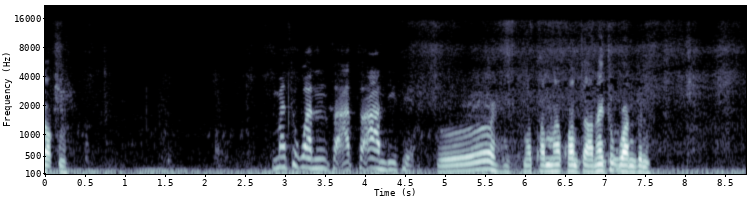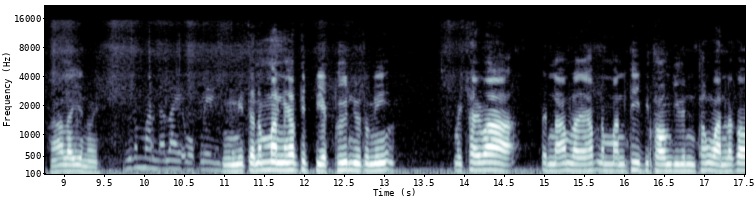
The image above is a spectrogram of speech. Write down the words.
ดอกนี่มาทุกวันสะอาดสะอ้านดีเถอะโอ้ยมาทำหาความสะอาดให้ทุกวันเป็นหาอะไรอยู่หน่อยดูน้ำมันอะไรออกเลงมีแต่น้ำมันนะครับ ที่เปียกพื้นอยู่ตรงนี้ ไม่ใช่ว่าเป็นน้ำอะไรครับ น้ำมันที่พี่ทองยืนทั้งวัน แล้วก็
